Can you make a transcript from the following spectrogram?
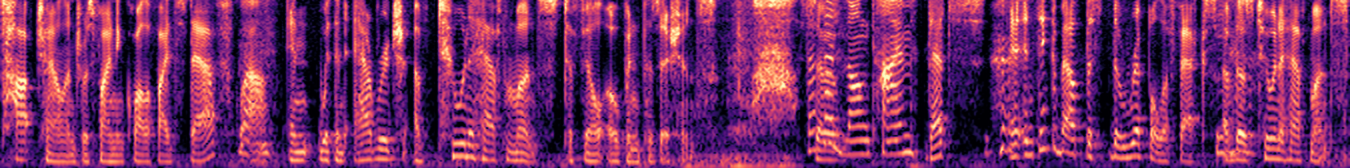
top challenge was finding qualified staff. Wow. And with an average of two and a half months to fill open positions. Wow. That's a long time. That's and, think about this, the ripple effects of those two and a half months.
